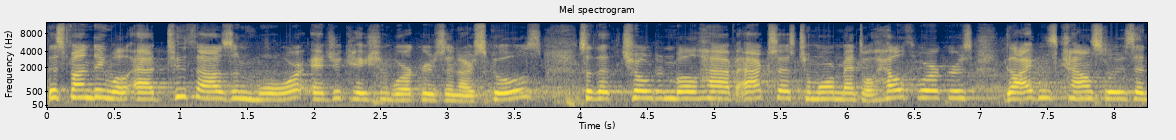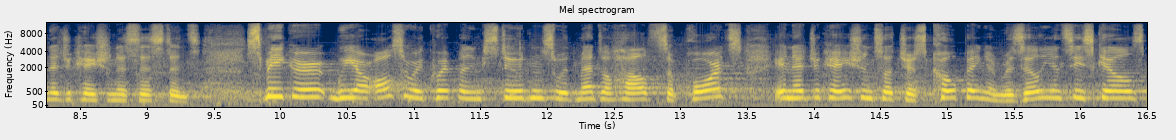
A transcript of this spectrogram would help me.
This funding will add 2,000 more education workers in our schools so that children will have access to more mental health workers, guidance counselors and education assistants. Speaker, we are also equipping students with mental health supports in education, such as coping and resiliency skills,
